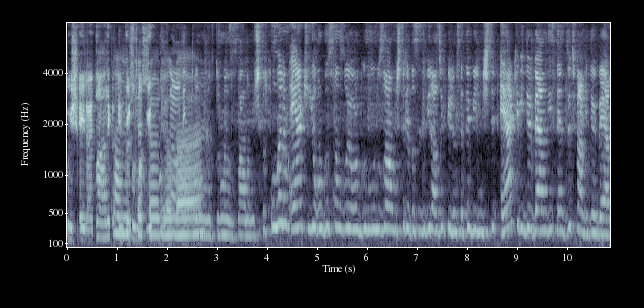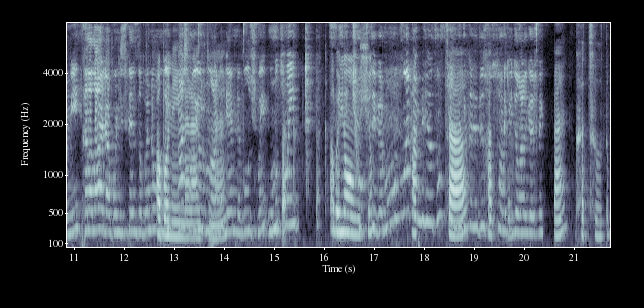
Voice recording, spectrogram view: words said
Bu iş eğlenceli. Harika bir işte görünüm. söylüyorlar. unutturmanızı sağlamıştır. Umarım eğer ki yorgunsanız o yorgunluğunuzu almıştır ya da sizi birazcık gülümsetebilmiştir. Eğer ki videoyu beğendiyseniz lütfen videoyu beğenmeyi, kanala hala abone değilseniz abone olmayı, Aboneyim, aşağıda merak yorumlarda etme. benimle buluşmayı unutmayın. Bak Sizleri abone Çok olmuşum. seviyorum ama bunu zaten Hatta- biliyorsunuz. Kendinize dikkat ediyorsunuz. hatta- Sonraki videolarda görüşmek Ben katıldım.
